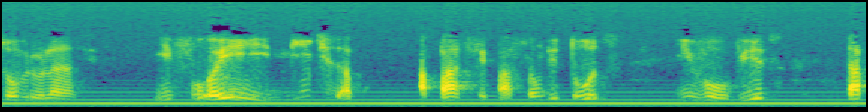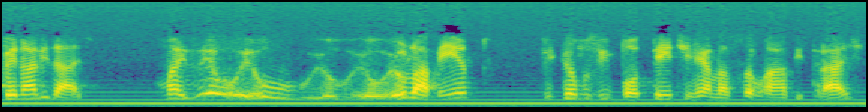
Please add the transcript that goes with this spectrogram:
sobre o lance. E foi nítida a participação de todos envolvidos da penalidade. Mas eu, eu, eu, eu, eu lamento, ficamos impotentes em relação à arbitragem.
